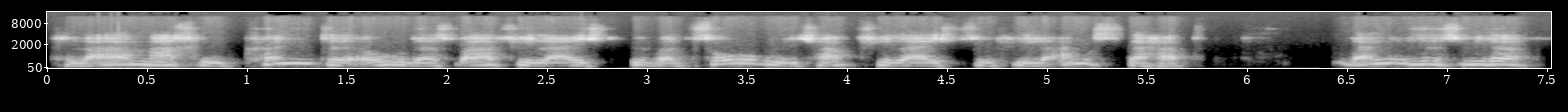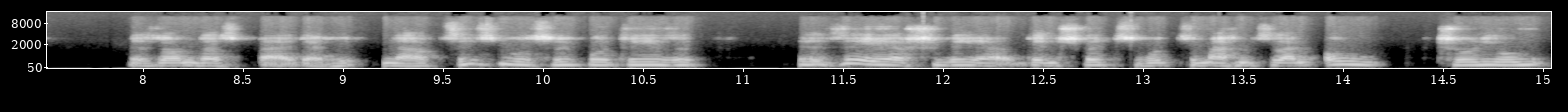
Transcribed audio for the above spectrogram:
klar machen könnte, oh, das war vielleicht überzogen, ich habe vielleicht zu viel Angst gehabt, dann ist es wieder, besonders bei der Narzissmus-Hypothese, sehr schwer, den Schritt zurückzumachen, zu sagen, oh, Entschuldigung,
